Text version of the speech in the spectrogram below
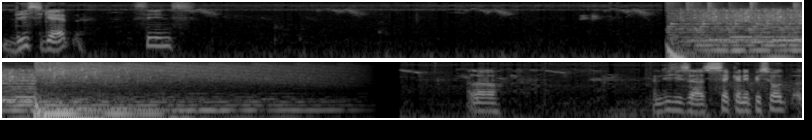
this gate since hello. And this is a second episode uh,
